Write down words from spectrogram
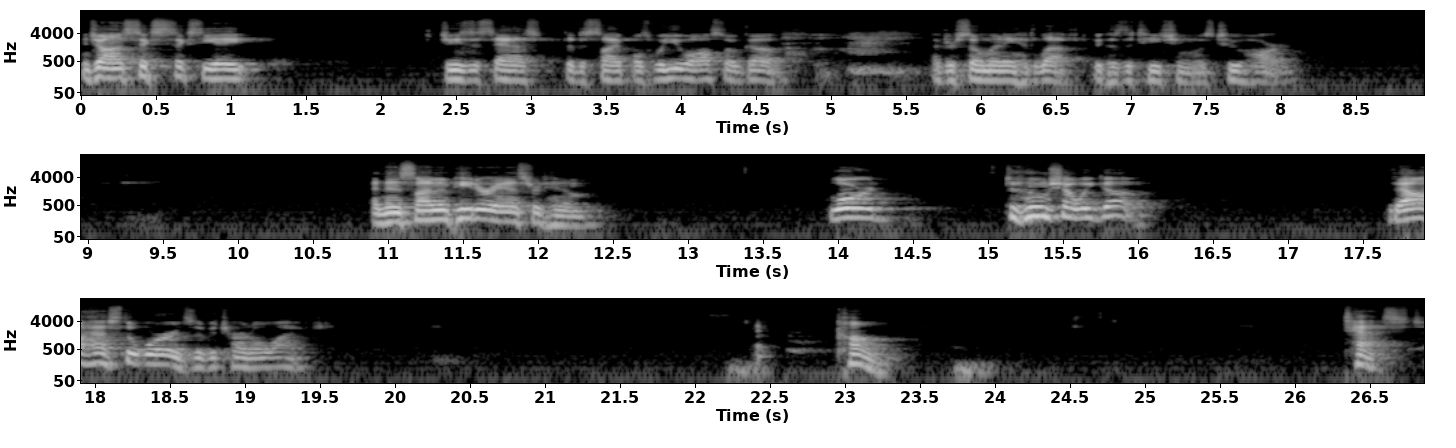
In John 6 68, Jesus asked the disciples, Will you also go? After so many had left because the teaching was too hard. And then Simon Peter answered him, Lord, to whom shall we go? Thou hast the words of eternal life. Come. Test.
